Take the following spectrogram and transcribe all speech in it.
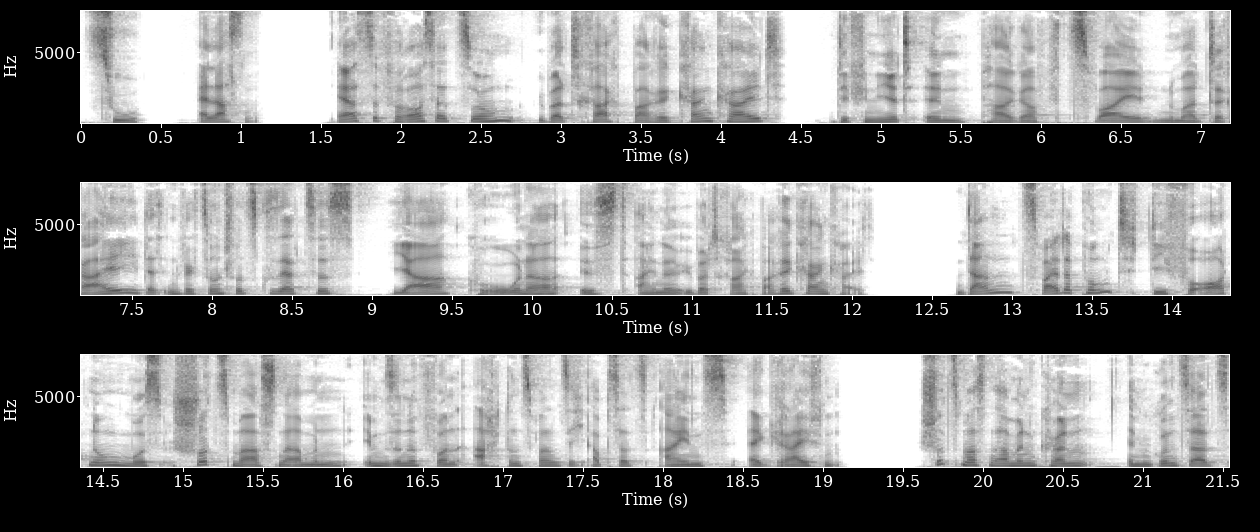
zu erlassen. Erste Voraussetzung, übertragbare Krankheit, definiert in Paragraph 2 Nummer 3 des Infektionsschutzgesetzes. Ja, Corona ist eine übertragbare Krankheit. Dann zweiter Punkt, die Verordnung muss Schutzmaßnahmen im Sinne von 28 Absatz 1 ergreifen. Schutzmaßnahmen können im Grundsatz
